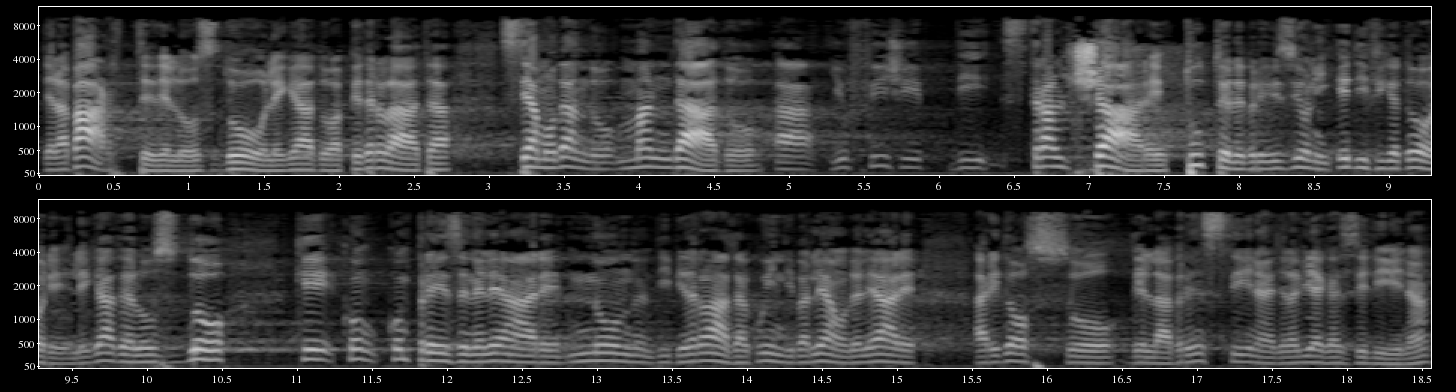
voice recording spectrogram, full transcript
della parte dello SDO legato a Pietralata, stiamo dando mandato agli uffici di stralciare tutte le previsioni edificatorie legate allo SDO che comprese nelle aree non di Pietralata, quindi parliamo delle aree a ridosso della Prenestina e della via Casilina,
